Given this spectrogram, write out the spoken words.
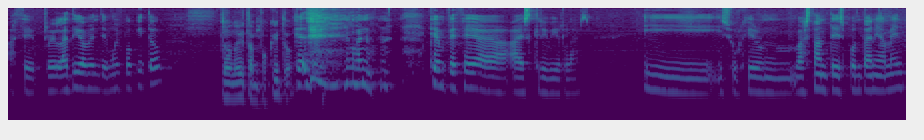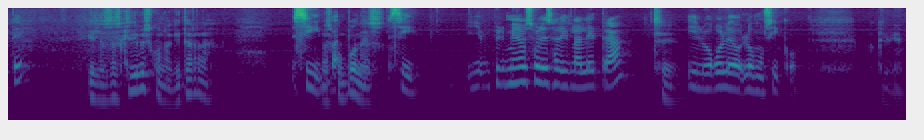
hace relativamente muy poquito, No, no hay tan poquito. que, bueno, que empecé a, a escribirlas. Y, y surgieron bastante espontáneamente. ¿Y las escribes con la guitarra? Sí. ¿Las compones? Sí. Y primero suele salir la letra Sí. y luego lo, lo musico. Qué bien.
